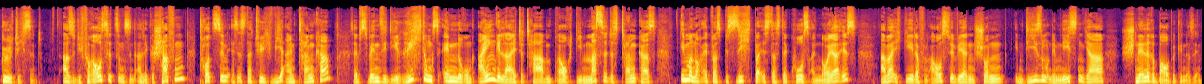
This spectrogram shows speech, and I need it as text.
gültig sind. Also die Voraussetzungen sind alle geschaffen. Trotzdem, es ist natürlich wie ein Tanker. Selbst wenn Sie die Richtungsänderung eingeleitet haben, braucht die Masse des Tankers immer noch etwas, bis sichtbar ist, dass der Kurs ein neuer ist. Aber ich gehe davon aus, wir werden schon in diesem und im nächsten Jahr schnellere Baubeginne sehen.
